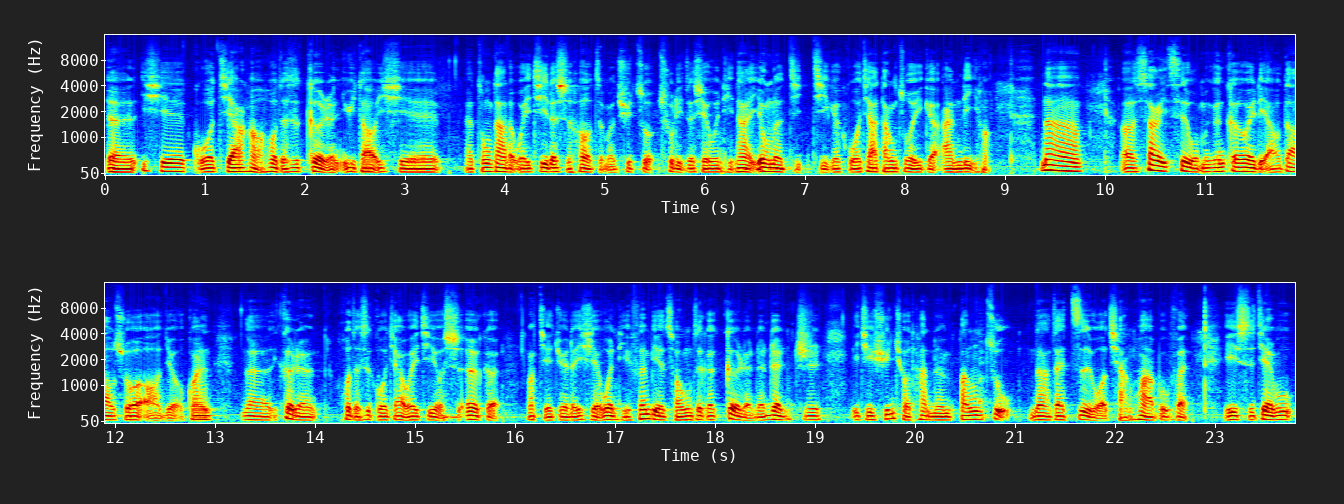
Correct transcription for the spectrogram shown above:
呃一些国家哈或者是个人遇到一些呃重大的危机的时候，怎么去做处理这些问题？那用了几几个国家当做一个案例哈。那呃，上一次我们跟各位聊到说哦，有关呃个人或者是国家危机有十二个啊解决了一些问题，分别从这个个人的认知以及寻求他能帮助，那在自我强化部分，以实践部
